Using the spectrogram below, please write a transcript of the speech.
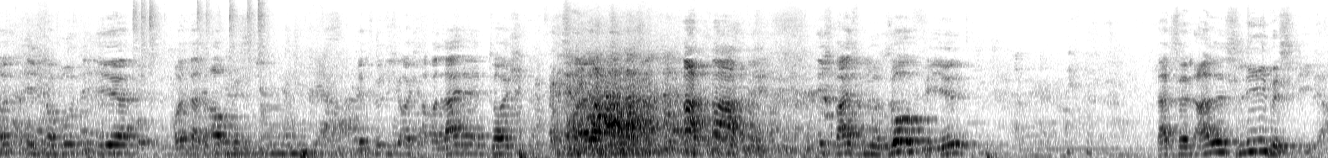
Und ich vermute, ihr wollt das auch wissen. Jetzt würde ich euch aber leider enttäuschen. ich weiß nur so viel, das sind alles Liebeslieder.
